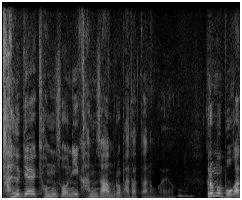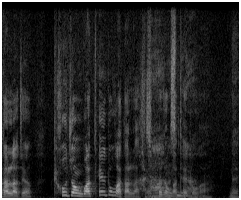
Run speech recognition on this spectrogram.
달게 겸손히 감사함으로 받았다는 거예요. 그러면 뭐가 달라져요? 표정과 태도가 달라져요. 아, 표정과 맞습니다. 태도가. 네.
